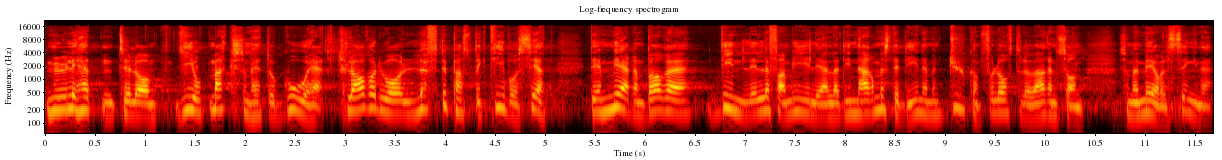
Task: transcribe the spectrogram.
muligheten til å gi oppmerksomhet og godhet, klarer du å løfte perspektivet og se at det er mer enn bare din lille familie eller de nærmeste dine, men du kan få lov til å være en sånn som er med å velsigne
